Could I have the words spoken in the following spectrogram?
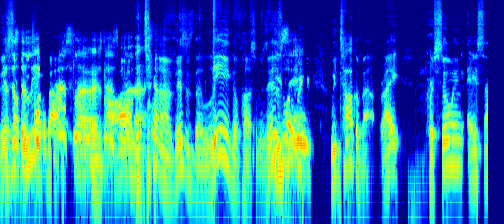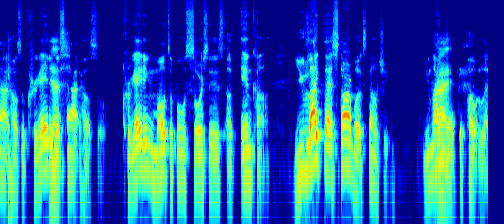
This is This is the league talk about Hustlers. That's all the time. This is the league of hustlers. This You is what we we talk about, right? Pursuing a side hustle, creating a side hustle, creating multiple sources of income. You like that Starbucks, don't you? You like Right. that Chipotle,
